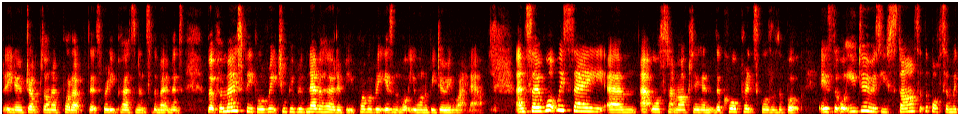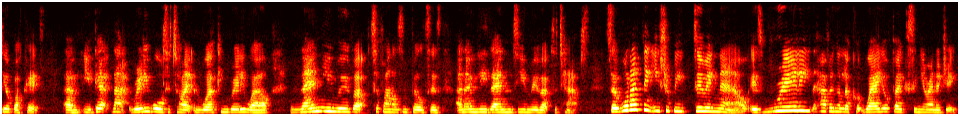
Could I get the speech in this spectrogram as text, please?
you know, jumped on a product that's really pertinent to the moment. But for most people, reaching people who've never heard of you probably isn't what you want to be doing right now. And so what we say um, at Watertight Marketing and the core principles of the book is that what you do is you start at the bottom with your bucket um, you get that really watertight and working really well. Then you move up to funnels and filters, and only then do you move up to taps. So, what I think you should be doing now is really having a look at where you're focusing your energy.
